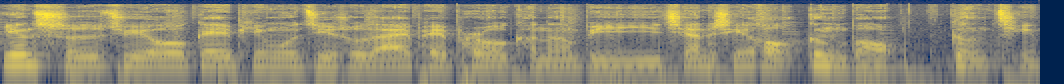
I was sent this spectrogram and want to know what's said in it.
因此具有该屏幕技术的 iPad Pro 可能比以前的型号更薄、更轻。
